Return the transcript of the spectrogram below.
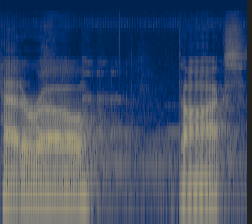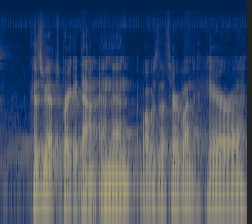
Hetero. Docs, because we have to break it down. And then what was the third one? Heretic.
